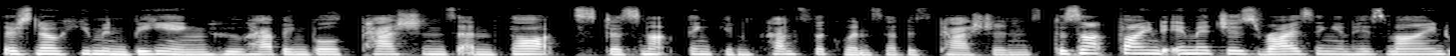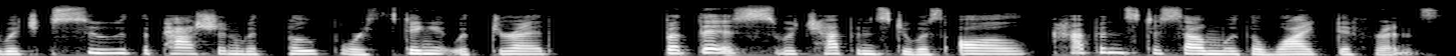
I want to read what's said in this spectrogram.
There's no human being who, having both passions and thoughts, does not think in consequence of his passions, does not find images rising in his mind which soothe the passion with hope or sting it with dread, but this, which happens to us all, happens to some with a wide difference,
